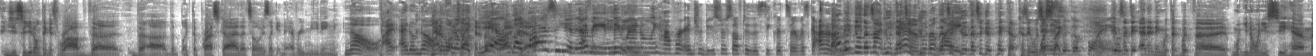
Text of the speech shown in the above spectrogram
You, so you don't think it's Rob, the the uh, the like the press guy that's always like in every meeting? No, I, I don't know. You know I what I'm feel like talking about, yeah, right? I'm like, Yeah. why is he in every I mean, meeting? they randomly have her introduce herself to the Secret Service guy. I don't know. I Maybe don't know, it's that's not a good, that's him, a good, but that's like a good, that's a good pickup because it was That just is like a good point. It was like the editing with the with the when, you know when you see him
